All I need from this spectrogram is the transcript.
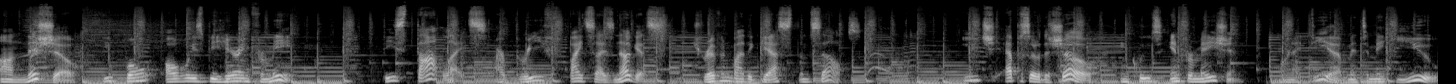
on this show, you won't always be hearing from me. These Thoughtlights are brief, bite sized nuggets driven by the guests themselves. Each episode of the show includes information or an idea meant to make you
